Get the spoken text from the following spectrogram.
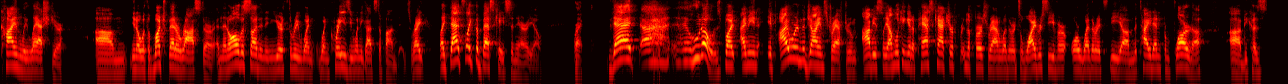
kindly last year. Um, you know, with a much better roster, and then all of a sudden in year three went went crazy when he got Stefon Diggs, right? Like that's like the best case scenario. Right. That uh, who knows? But I mean, if I were in the Giants draft room, obviously I'm looking at a pass catcher in the first round, whether it's a wide receiver or whether it's the um, the tight end from Florida, uh, because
